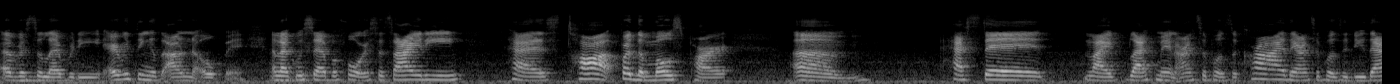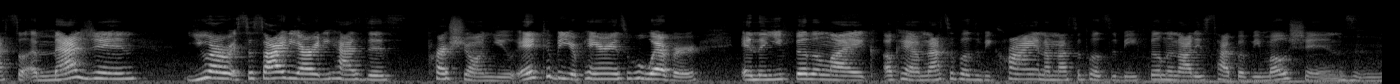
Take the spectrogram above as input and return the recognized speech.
of a celebrity, everything is out in the open. And like we said before, society has taught, for the most part, um, has said like black men aren't supposed to cry, they aren't supposed to do that. So imagine you are society already has this pressure on you. It could be your parents, whoever, and then you feeling like, okay, I'm not supposed to be crying, I'm not supposed to be feeling all these type of emotions. Mm-hmm.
